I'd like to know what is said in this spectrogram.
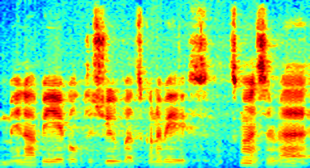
May not be able to shoot, but it's gonna be. It's gonna survive.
